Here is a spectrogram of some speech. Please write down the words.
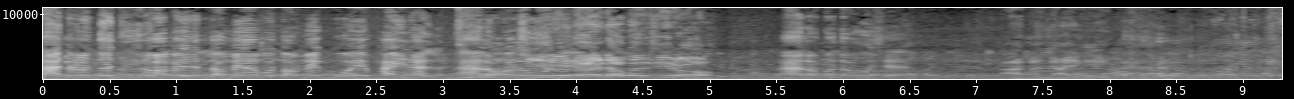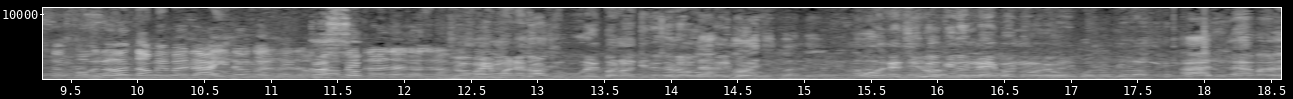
આ ત્રણ તો જીરો આપે છે. તમે આપો તમે કોઈ ફાઇનલ આ લોકો તો જીરો નહીં ડબલ જીરો આ લોકો તો શું છે? તો બોલો તમે બધા આવી જાઓ કરવા અમે ત્રણ અલગ રમી જો ભાઈ મને તો આટલું પૂરે જ બનવા કીધું છે ને હવે હું નહીં બનું મને જીરો કીધું નહીં બનવું હવે નહીં બનવું કેલા આ રૂલા મારો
